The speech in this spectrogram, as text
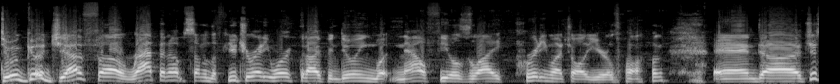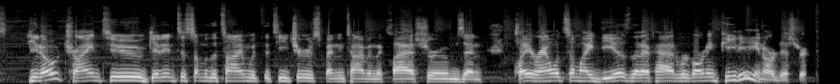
Doing good, Jeff. Uh, wrapping up some of the future ready work that I've been doing, what now feels like pretty much all year long. and uh, just, you know, trying to get into some of the time with the teachers, spending time in the classrooms, and play around with some ideas that I've had regarding PD in our district.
